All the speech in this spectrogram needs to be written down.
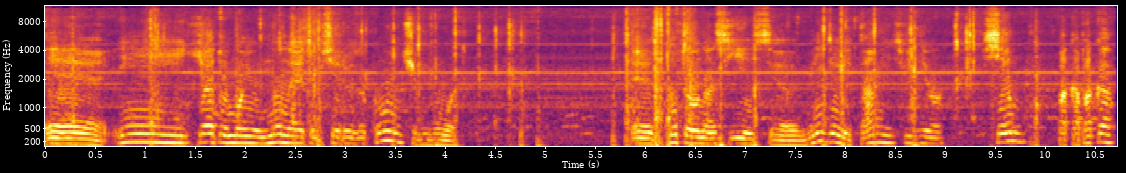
Э, и я думаю, мы на этом серию закончим. Вот. Э, тут у нас есть э, видео, и там есть видео. Всем пока-пока.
